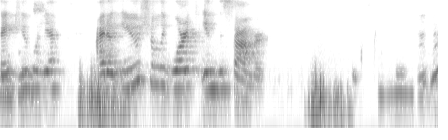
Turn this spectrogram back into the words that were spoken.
Thank you. Julia. I don't usually work in the summer. Ujú.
